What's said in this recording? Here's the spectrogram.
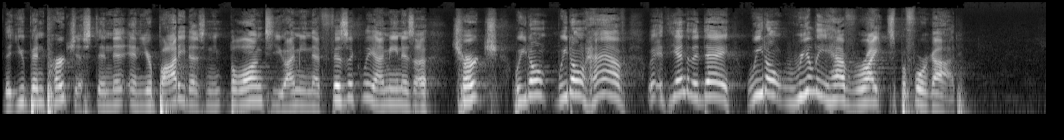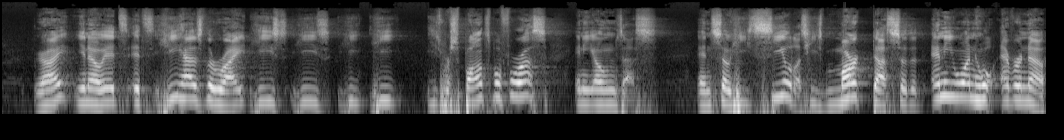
That you've been purchased and, and your body doesn't belong to you. I mean that physically, I mean as a church, we don't, we don't have, at the end of the day, we don't really have rights before God right? You know, it's, it's, he has the right. He's, he's, he, he, he's responsible for us and he owns us. And so he sealed us. He's marked us so that anyone who will ever know,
